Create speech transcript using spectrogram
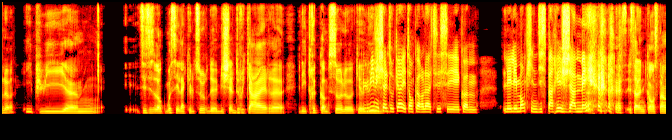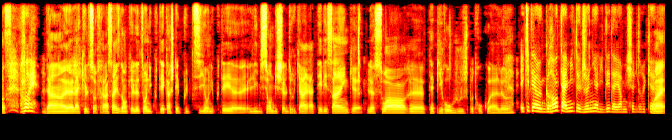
Là. Et puis, c'est ça. Donc, moi, c'est la culture de Michel Drucker, des trucs comme ça, là. Que lui, Michel Drucker est encore là, c'est comme l'élément qui ne disparaît jamais. ça a une constance ouais. dans euh, la culture française. Donc là, on écoutait, quand j'étais plus petit, on écoutait euh, l'émission de Michel Drucker à TV5 euh, le soir, Tapis rouge ou je sais pas trop quoi. là. Et qui était un grand ami de Johnny Hallyday, d'ailleurs, Michel Drucker. Ouais.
